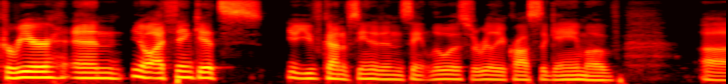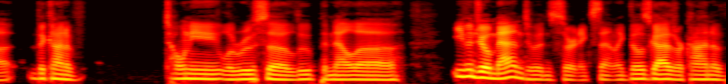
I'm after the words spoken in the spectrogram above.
career. And you know, I think it's you know, you've kind of seen it in St. Louis or really across the game of uh, the kind of Tony La Russa, Lou Piniella, even Joe Maddon to a certain extent. Like those guys are kind of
